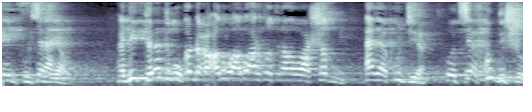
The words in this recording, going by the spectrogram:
yahay fulsanaya haddii taradud uu ka dhaco adugu aad u aragtoo tirahdo waa shadmi adaa ku jira. Ood siaa ku disho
